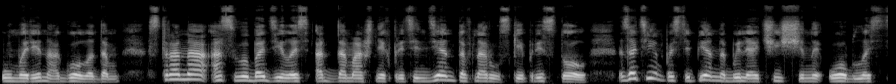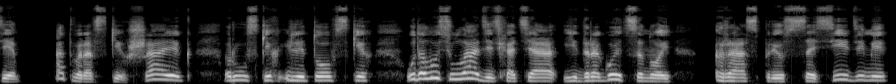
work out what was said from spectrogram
уморена голодом, страна освободилась от домашних претендентов на русский престол. Затем постепенно были очищены области от воровских шаек, русских и литовских. Удалось уладить, хотя и дорогой ценой, распрю с соседями,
